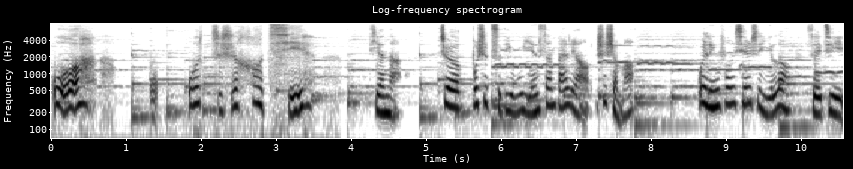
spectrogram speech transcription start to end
我我。”我只是好奇，天哪，这不是此地无银三百两是什么？魏凌风先是一愣，随即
